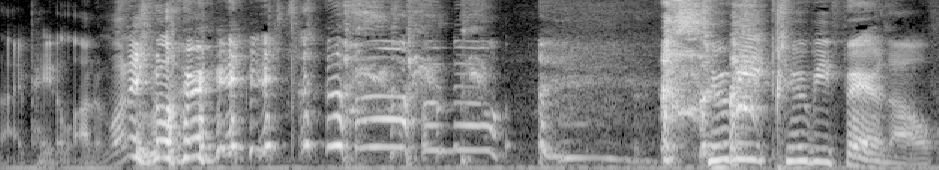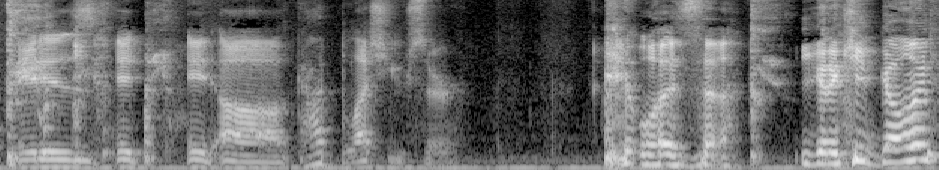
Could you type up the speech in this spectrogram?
I paid a lot of money for it. oh no. to be, to be fair though, it is, it, it. Uh, God bless you, sir. It was. Uh, you gonna keep going?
